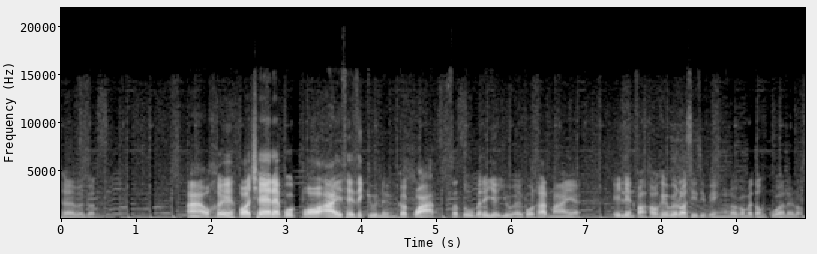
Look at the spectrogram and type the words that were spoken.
แช่ไปก่อน อ่าโอเค พอแช่ได้ปุ๊บพอไอเทสกิลหนึ่งก็กวาดศัตรูไปได้เยอะอยู่ไอพวกธาตุไม้อะไอเลนฝั่งเขาแค่เวลร้อยสี่สิบเอง เราก็ไม่ต้องกลัวอะไรหรอก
